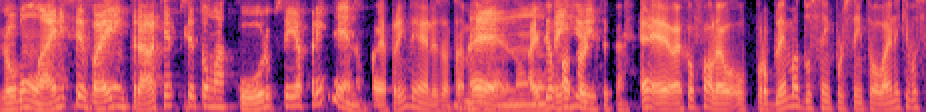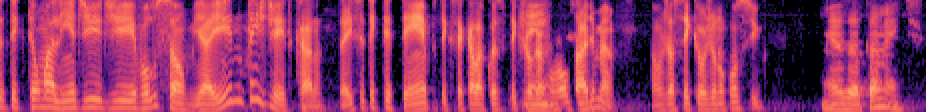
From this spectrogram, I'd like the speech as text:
Jogo online você vai entrar que é pra você tomar couro, pra você ir aprendendo. Vai aprendendo, exatamente. É, não, Aí não tem fator- jeito, cara. É, é, é o que eu falo, é, o problema do 100% online é que você tem que ter uma linha de, de evolução. E aí não tem jeito, cara. Daí você tem que ter tempo, tem que ser aquela coisa que tem que jogar Sim, com vontade mesmo. Então já sei que hoje eu não consigo. Exatamente.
